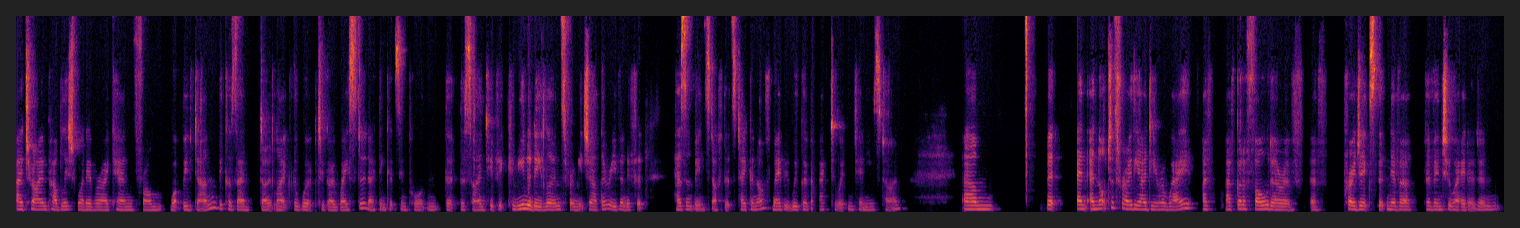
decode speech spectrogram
I try and publish whatever I can from what we've done because I don't like the work to go wasted. I think it's important that the scientific community learns from each other, even if it hasn't been stuff that's taken off. Maybe we go back to it in 10 years' time. Um, but and, and not to throw the idea away, I've, I've got a folder of, of projects that never eventuated. And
